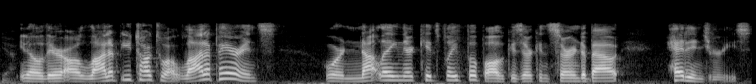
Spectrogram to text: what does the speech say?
Yeah. You know, there are a lot of you talk to a lot of parents who are not letting their kids play football because they're concerned about head injuries.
